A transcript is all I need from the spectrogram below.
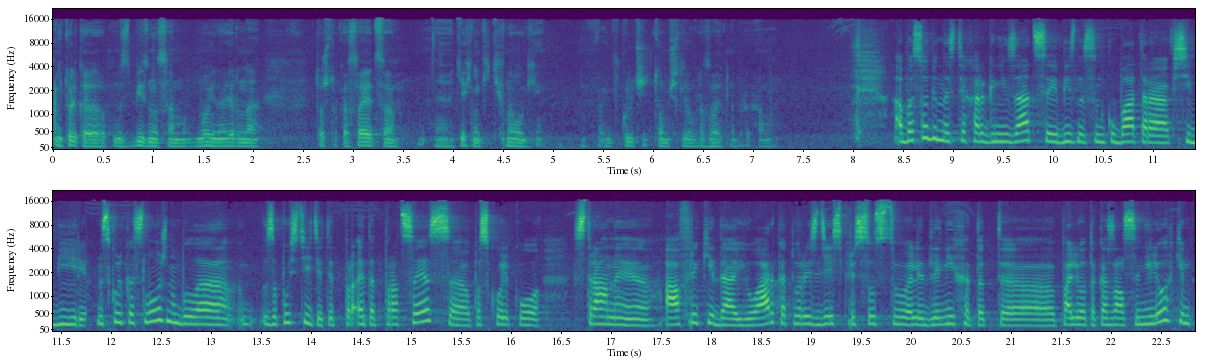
не только с бизнесом, но и, наверное, то, что касается э, техники, технологий, включить в том числе в образовательную программу. Об особенностях организации бизнес-инкубатора в Сибири. Насколько сложно было запустить этот, этот процесс, э, поскольку страны Африки, да, ЮАР, которые здесь присутствовали, для них этот э, полет оказался нелегким.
